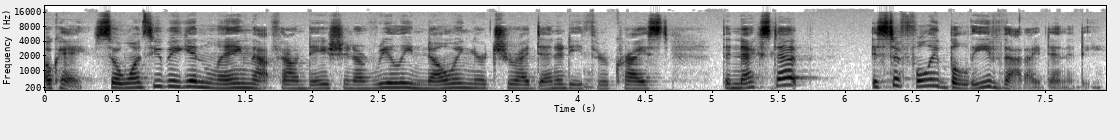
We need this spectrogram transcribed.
Okay, so once you begin laying that foundation of really knowing your true identity through Christ, the next step is to fully believe that identity.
